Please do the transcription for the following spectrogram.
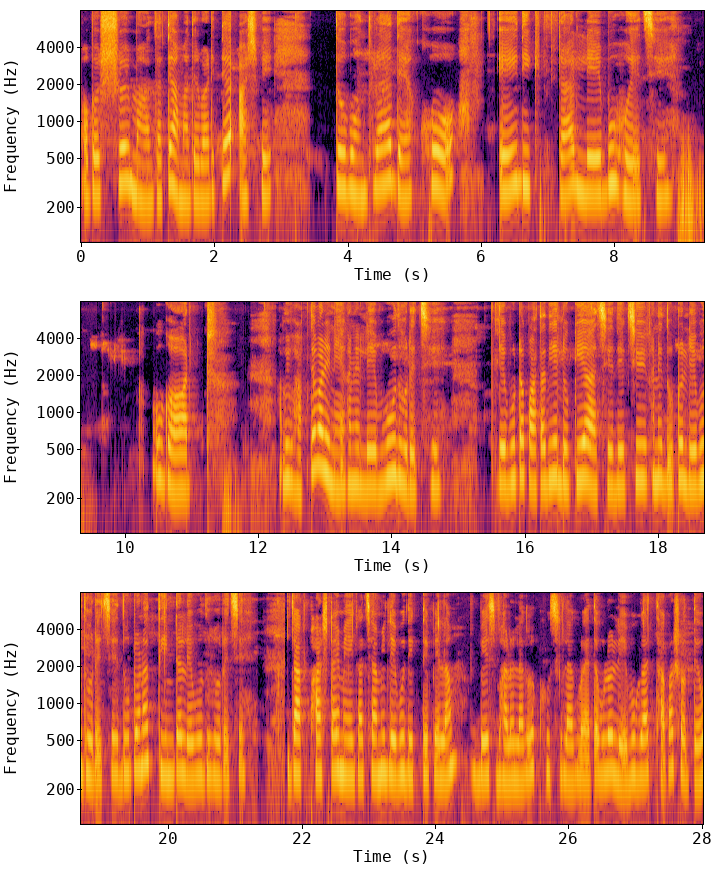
অবশ্যই মালদাতে আমাদের বাড়িতে আসবে। তো বন্ধুরা, দেখো, এই দিকটা লেবু হয়েছে। ও গড, আমি ভাবতে পারিনি এখানে লেবু ধরেছে। লেবুটা পাতা দিয়ে লুকিয়ে আছে। দেখছি এখানে দুটো লেবু ধরেছে। দুটো না তিনটা লেবু ধরেছে। যাক ফার্স্ট টাইম এই গাছে আমি লেবু দেখতে পেলাম। বেশ ভালো লাগল, খুশি লাগল। এতগুলো লেবু গাছ থাকা সত্ত্বেও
